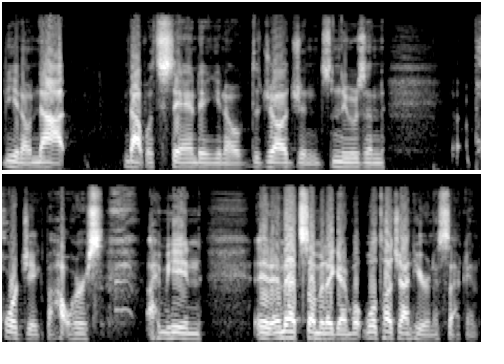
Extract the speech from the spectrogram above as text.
you know, not notwithstanding, you know, the judge and news and poor Jake Bauers. I mean, and, and, that's something again we'll, we'll, touch on here in a second.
